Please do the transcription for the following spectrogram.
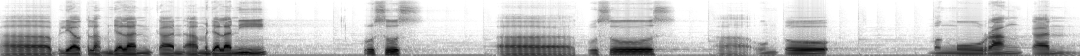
uh, beliau telah menjalankan uh, menjalani kursus uh, kursus uh, untuk mengurangkan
